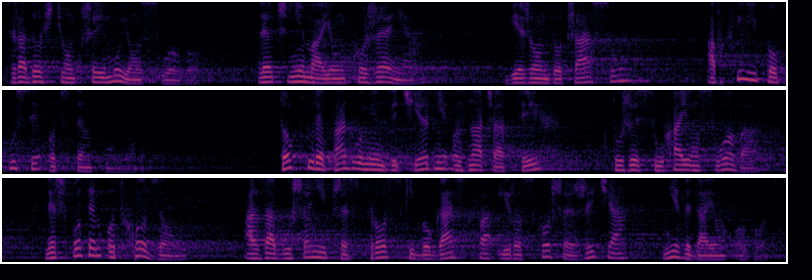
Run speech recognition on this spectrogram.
z radością przejmują słowo, lecz nie mają korzenia. Wierzą do czasu, a w chwili pokusy odstępują. To, które padło między ciernie, oznacza tych, którzy słuchają słowa, lecz potem odchodzą, a zagłuszeni przez troski bogactwa i rozkosze życia nie wydają owocu.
